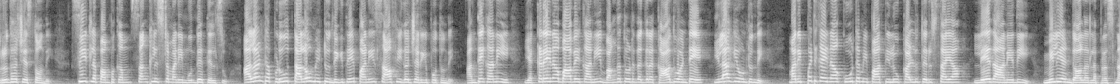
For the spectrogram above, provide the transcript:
వృధా చేస్తోంది. సీట్ల పంపకం సంక్లిష్టమని ముందే తెలుసు. అలాంటప్పుడు తలో మెట్టు దిగితే పని సాఫీగా జరిగిపోతుంది. అంతేకాని ఎక్కడైనా బావే కాని వంగతోట దగ్గర కాదు అంటే ఇలాగే ఉంటుంది. మరిప్పటికైనా కూటమి పార్టీలు కళ్ళు తెరుస్తాయా లేదా అనేది మిలియన్ డాలర్ల ప్రశ్న.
